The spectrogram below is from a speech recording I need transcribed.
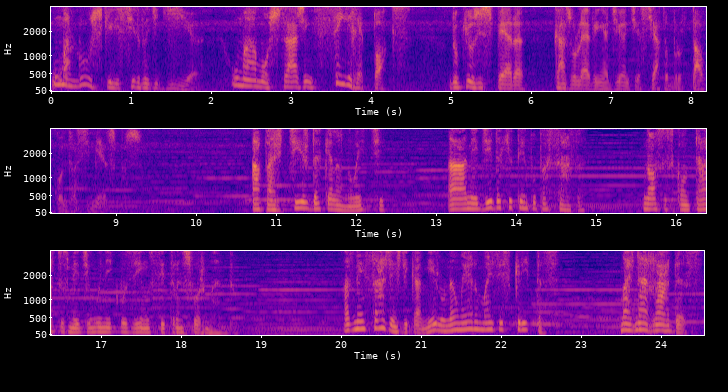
uma luz que lhes sirva de guia, uma amostragem sem retoques do que os espera caso levem adiante esse ato brutal contra si mesmos. A partir daquela noite, à medida que o tempo passava, nossos contatos mediúnicos iam se transformando. As mensagens de Camilo não eram mais escritas, mas narradas,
